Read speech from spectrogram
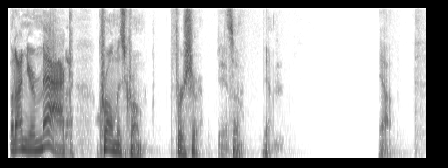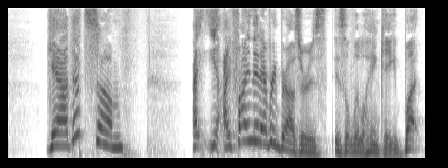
But on your Mac, Chrome is Chrome for sure. Yeah. So yeah, yeah, yeah. That's um, I yeah, I find that every browser is is a little hinky, but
